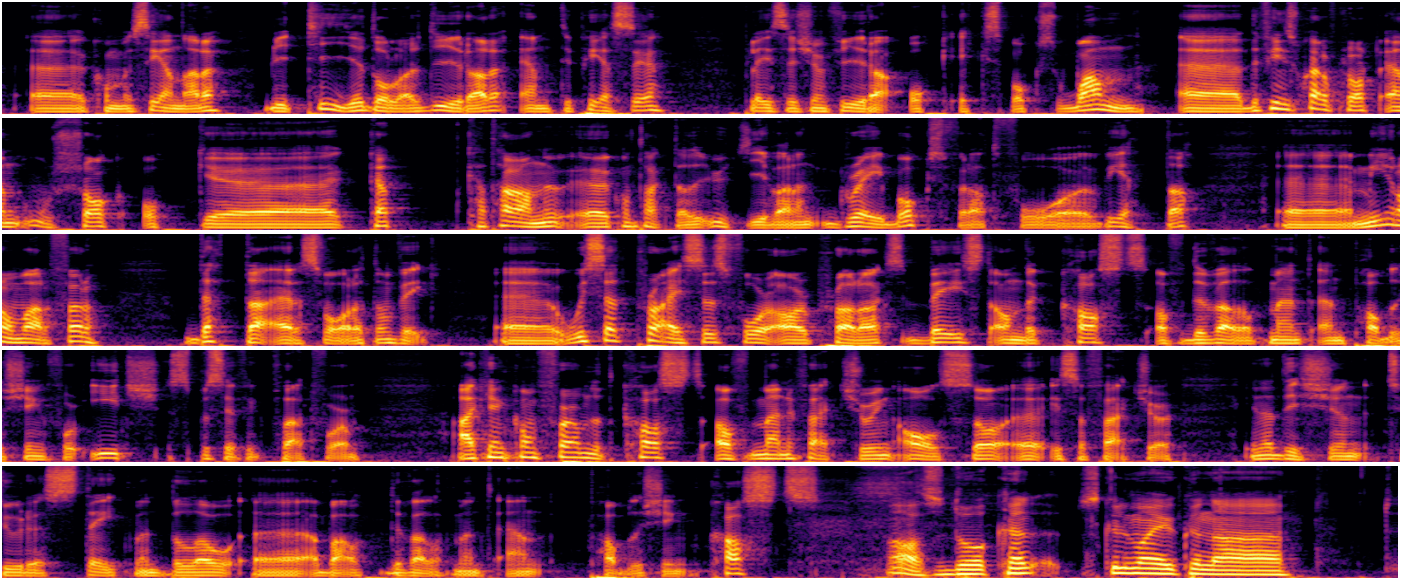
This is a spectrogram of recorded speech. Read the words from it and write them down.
kommer senare, blir 10 dollar dyrare än till PC. Playstation 4 och Xbox One. Eh, det finns självklart en orsak och eh, Katanu eh, kontaktade utgivaren Greybox för att få veta mer om varför. Detta är svaret de fick. We set prices for our products based on the costs of development and publishing for each specific platform. I can confirm that cost of manufacturing also is a factor, in addition to the statement below about development and publishing costs. Ja, så då kan, skulle man ju kunna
